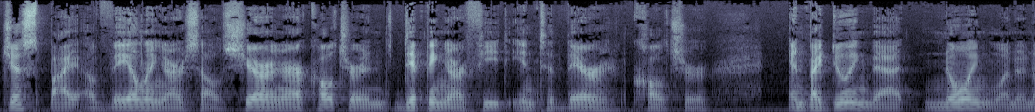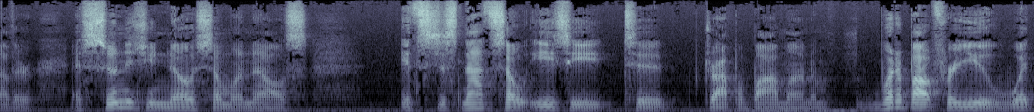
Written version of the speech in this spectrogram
just by availing ourselves, sharing our culture and dipping our feet into their culture. And by doing that, knowing one another, as soon as you know someone else, it's just not so easy to drop a bomb on them. What about for you? What,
